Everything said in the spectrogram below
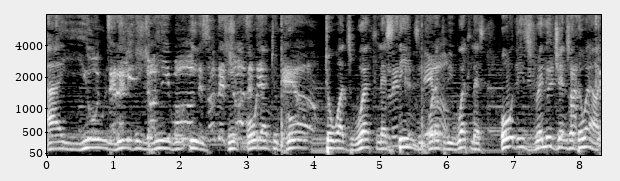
are you leaving me who is in order to go towards worthless things, in order to be worthless? All these religions of the world,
